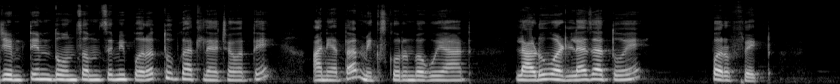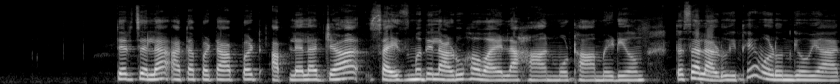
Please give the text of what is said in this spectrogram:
जेमतेम दोन चमचे मी परत तूप घातलं याच्यावरती. आणि आता मिक्स करून बघूयात. लाडू वडला जातो आहे परफेक्ट. तर चला आता पटापट आपल्याला ज्या साईजमध्ये लाडू हवा आहे लहान मोठा मीडियम तसा लाडू इथे वडून घेऊयात.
